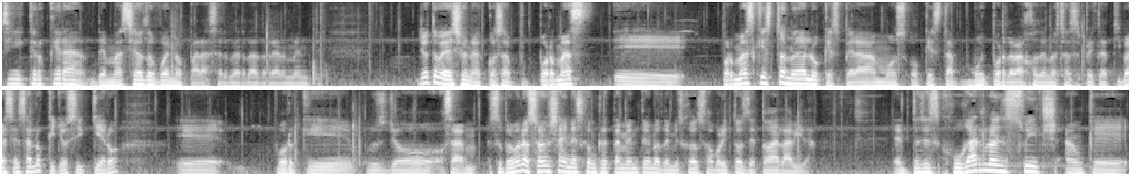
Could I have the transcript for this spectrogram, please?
sí, creo que era demasiado bueno para ser verdad realmente. Yo te voy a decir una cosa, por más, eh, por más que esto no era lo que esperábamos o que está muy por debajo de nuestras expectativas, es algo que yo sí quiero. Eh, porque pues yo, o sea, Super Mario Sunshine es concretamente uno de mis juegos favoritos de toda la vida. Entonces, jugarlo en Switch, aunque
